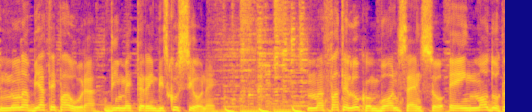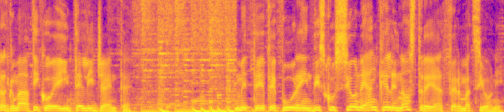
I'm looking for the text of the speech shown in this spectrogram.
Non abbiate paura di mettere in discussione ma fatelo con buon senso e in modo pragmatico e intelligente. Mettete pure in discussione anche le nostre affermazioni.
